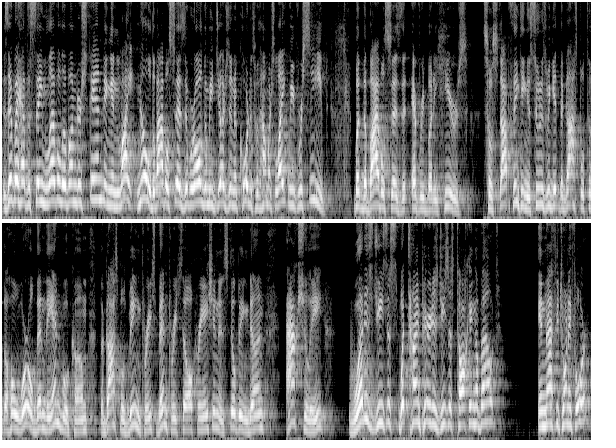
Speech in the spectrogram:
Does everybody have the same level of understanding and light? No. The Bible says that we're all going to be judged in accordance with how much light we've received. But the Bible says that everybody hears. So stop thinking as soon as we get the gospel to the whole world, then the end will come. The gospel's being preached, been preached to all creation, and still being done. Actually, what is Jesus, what time period is Jesus talking about in Matthew 24?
